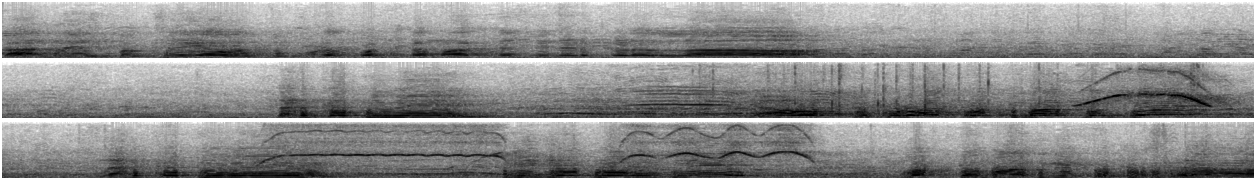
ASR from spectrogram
ಕಾಂಗ್ರೆಸ್ ಪಕ್ಷ ಯಾವತ್ತೂ ಕೂಡ ಕೊಟ್ಟ ಮಾತಂತೆ ನಡ್ಕೊಳ್ಳಲ್ಲ. ನಡ್ಕೋತೀವಿ. ಯಾವತ್ತೂ ಕೂಡ ಕೊಟ್ಟ ಮಾತಿನಂತೆ ನಡ್ಕೋತೀವಿ. ಬಿಜೆಪಿ ರೀತಿ ಕೊಟ್ಟ ಮಾತಿಗೆ ತಪ್ಪಿಸ್ಕೊಳ್ಳಲ್ಲ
